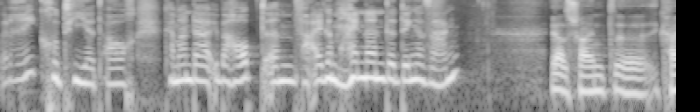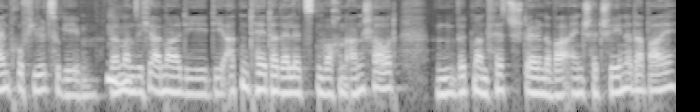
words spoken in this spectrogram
rekrutiert auch? Kann man da überhaupt ähm, verallgemeinernde Dinge sagen? Ja, es scheint äh, kein Profil zu geben. Mhm. Wenn man sich einmal die, die Attentäter der letzten Wochen anschaut, dann wird man feststellen, da war ein Tschetschene dabei,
